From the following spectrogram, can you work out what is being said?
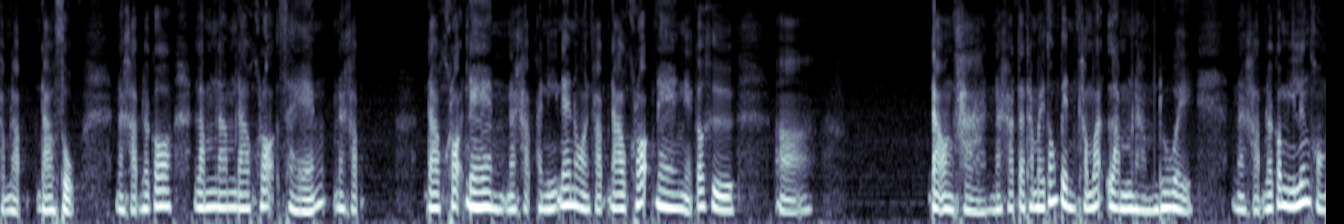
สำหรับดาวศุกร์นะครับแล้วก็ลำนำดาวเคราะห์แสงนะครับดาวเคราะห์แดงนะครับ อันนี้แน่นอนครับ ดาวเคราะห์แดงเนี่ยก็คืออ ดาวอังคารนะครับ แต่ทำไมต้องเป็นคำว่าลำนำด้วยนะครับ แล้วก็มีเรื่องของ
